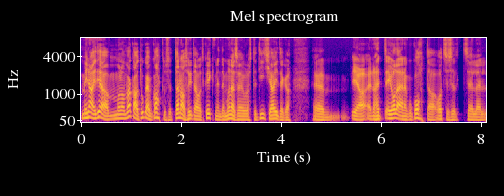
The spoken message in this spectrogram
mina ei tea, mul on väga tugev kahtlus, et täna sõidavad kõik nende mõnesaja euroste DJI-dega. Ehm, ja noh, et ei ole nagu kohta otseselt sellel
